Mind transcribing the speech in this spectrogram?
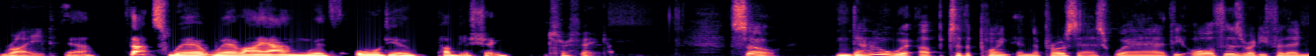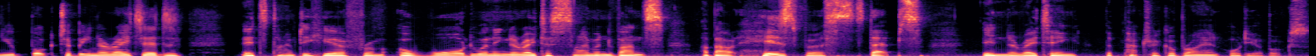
right. Yeah that's where, where I am with audio publishing. Terrific. So now we're up to the point in the process where the author's ready for their new book to be narrated. It's time to hear from award winning narrator Simon Vance about his first steps in narrating the Patrick O'Brian audiobooks.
